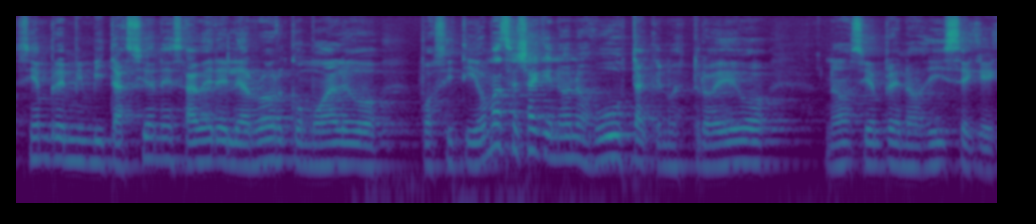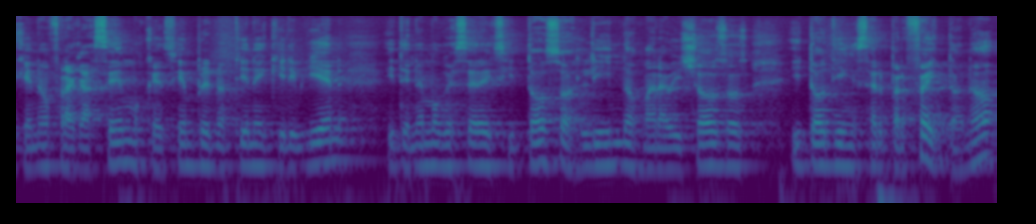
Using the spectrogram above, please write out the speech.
siempre mi invitación es a ver el error como algo positivo, más allá que no nos gusta que nuestro ego ¿no? Siempre nos dice que, no fracasemos, que siempre nos tiene que ir bien y tenemos que ser exitosos, lindos, maravillosos y todo tiene que ser perfecto, ¿no?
